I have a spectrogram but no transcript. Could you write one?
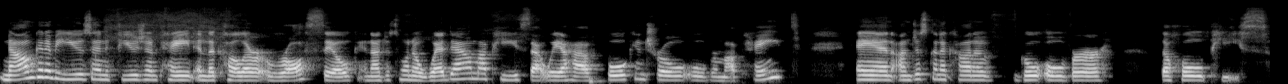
Now I'm going to be using Fusion Paint in the color Raw Silk, and I just want to wet down my piece. That way I have full control over my paint. And I'm just going to kind of go over the whole piece.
